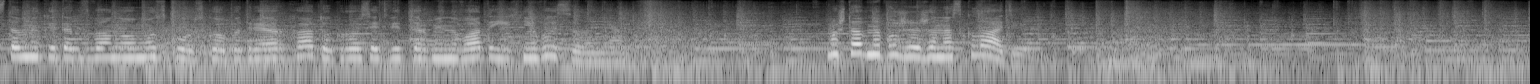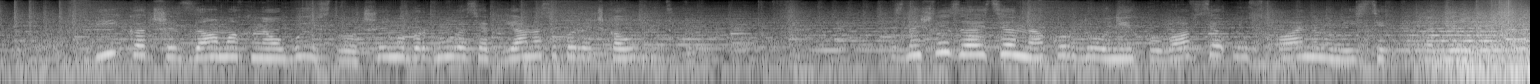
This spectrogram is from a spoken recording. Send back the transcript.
Представники так званого московського патріархату просять відтермінувати їхнє виселення. Масштабна пожежа на складі. Бійка чи замах на вбивство, чим обернулася п'яна суперечка у Луцьку. Знайшли зайця на кордоні, ховався у спальному місті Кабміні.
